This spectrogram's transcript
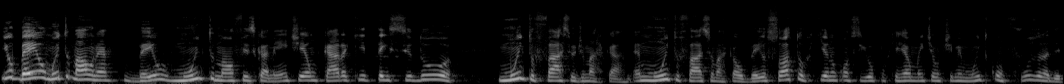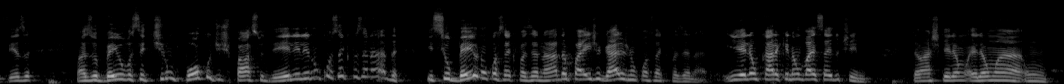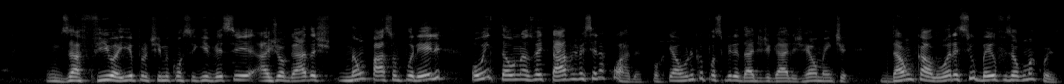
e o Bale muito mal, né? O Bale muito mal fisicamente, é um cara que tem sido muito fácil de marcar. É muito fácil marcar o Bale. Só a Turquia não conseguiu porque realmente é um time muito confuso na defesa. Mas o Bale, você tira um pouco de espaço dele, ele não consegue fazer nada. E se o Bale não consegue fazer nada, o país de Gales não consegue fazer nada. E ele é um cara que não vai sair do time. Então acho que ele é, um, ele é uma, um, um desafio aí para o time conseguir ver se as jogadas não passam por ele, ou então nas oitavas vai ser na corda. Porque a única possibilidade de Gales realmente dar um calor é se o Bale fizer alguma coisa.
